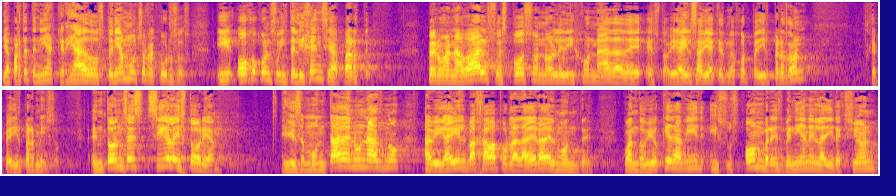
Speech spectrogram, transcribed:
y aparte tenía criados, tenía muchos recursos. Y ojo con su inteligencia aparte. Pero a Nabal, su esposo, no le dijo nada de esto. Abigail sabía que es mejor pedir perdón que pedir permiso. Entonces sigue la historia y dice, montada en un asno, Abigail bajaba por la ladera del monte cuando vio que David y sus hombres venían en la dirección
